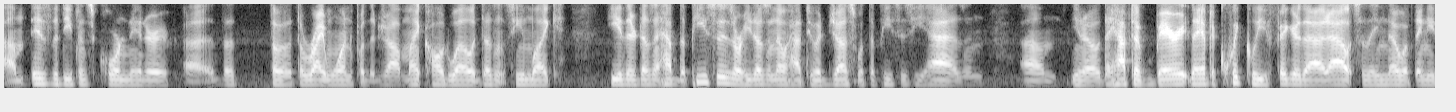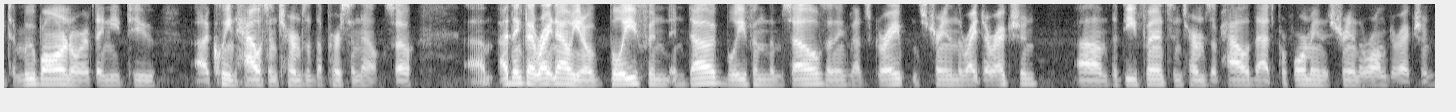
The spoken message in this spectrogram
um, is the defense coordinator uh, the, the the right one for the job? Mike Caldwell. It doesn't seem like he either doesn't have the pieces or he doesn't know how to adjust with the pieces he has, and um, you know they have to very they have to quickly figure that out so they know if they need to move on or if they need to uh, clean house in terms of the personnel. So um, I think that right now, you know, belief in, in Doug, belief in themselves, I think that's great. It's trending in the right direction. Um, the defense, in terms of how that's performing, is trending in the wrong direction.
